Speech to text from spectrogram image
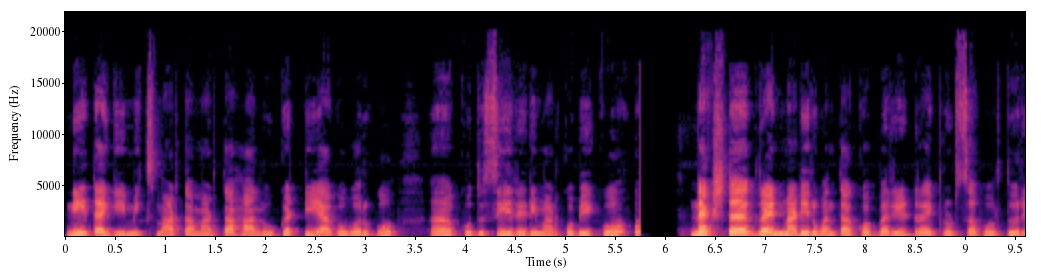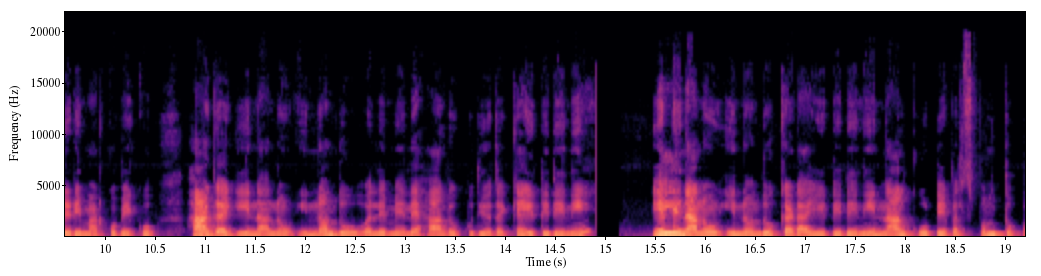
ನೀಟಾಗಿ ಮಿಕ್ಸ್ ಮಾಡ್ತಾ ಮಾಡ್ತಾ ಹಾಲು ಗಟ್ಟಿಯಾಗೋವರೆಗೂ ಕುದಿಸಿ ರೆಡಿ ಮಾಡ್ಕೋಬೇಕು. ನೆಕ್ಸ್ಟ್, ಗ್ರೈಂಡ್ ಮಾಡಿರುವಂಥ ಕೊಬ್ಬರಿ, ಡ್ರೈ ಫ್ರೂಟ್ಸ ಹುರಿದು ರೆಡಿ ಮಾಡ್ಕೋಬೇಕು. ಹಾಗಾಗಿ ನಾನು ಇನ್ನೊಂದು ಒಲೆ ಮೇಲೆ ಹಾಲು ಕುದಿಯೋದಕ್ಕೆ ಇಟ್ಟಿದ್ದೀನಿ. ಇಲ್ಲಿ ನಾನು ಇನ್ನೊಂದು ಕಡಾಯಿ ಇಟ್ಟಿದ್ದೀನಿ. ನಾಲ್ಕು ಟೇಬಲ್ ಸ್ಪೂನ್ ತುಪ್ಪ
